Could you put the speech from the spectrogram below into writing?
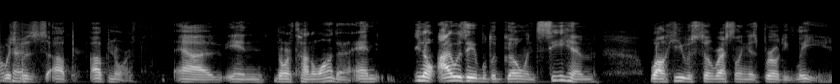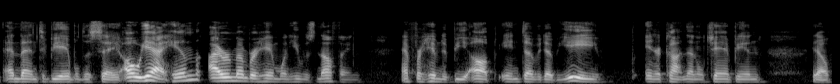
which was up up north uh, in North Tonawanda, and you know I was able to go and see him while he was still wrestling as Brodie Lee, and then to be able to say, "Oh yeah, him. I remember him when he was nothing," and for him to be up in WWE intercontinental champion, you know,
